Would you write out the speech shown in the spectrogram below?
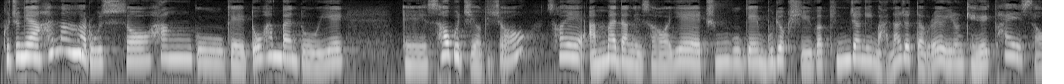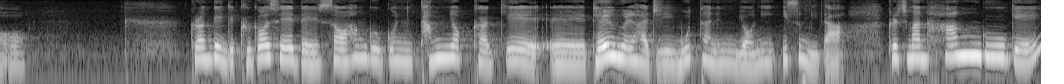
그 중에 하나로서 한국에도 한반도의 서부 지역이죠. 서해 앞마당에서의 중국의 무력 시위가 굉장히 많아졌다 그래요. 이런 계획 하에서. 그런데 이제 그것에 대해서 한국은 강력하게 대응을 하지 못하는 면이 있습니다. 그렇지만 한국의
